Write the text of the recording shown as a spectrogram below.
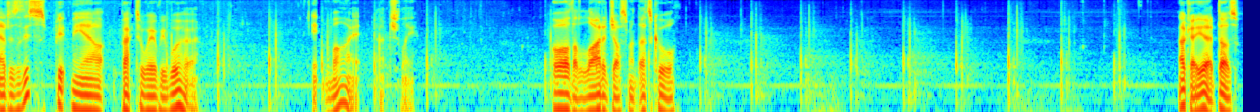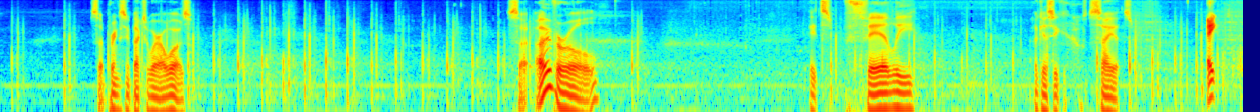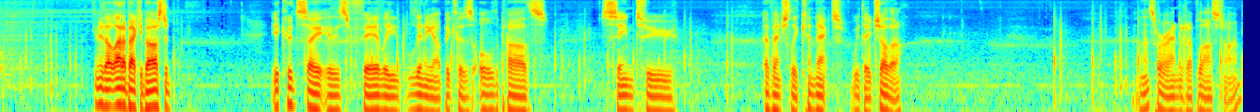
Now, does this spit me out back to where we were? It might, actually. Oh, the light adjustment. That's cool. Okay, yeah, it does. So it brings me back to where I was. So overall, it's fairly, I guess you could say it's, hey, give me that ladder back, you bastard. You could say it is fairly linear because all the paths seem to eventually connect with each other. And that's where I ended up last time.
